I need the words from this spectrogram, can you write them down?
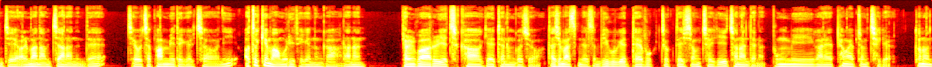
이제 얼마 남지 않았는데 제5차 반미 대결전이 어떻게 마무리되겠는가라는 결과를 예측하게 되는 거죠. 다시 말씀드려서 미국의 대북 적 대시 정책이 전환되는 북미 간의 평화협정 체결 또는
